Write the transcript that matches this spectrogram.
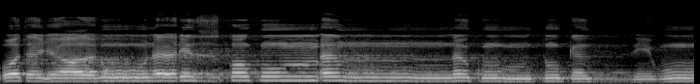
وتجعلون رزقكم أنكم تكذبون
